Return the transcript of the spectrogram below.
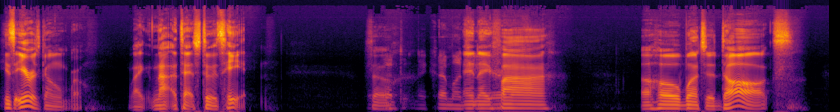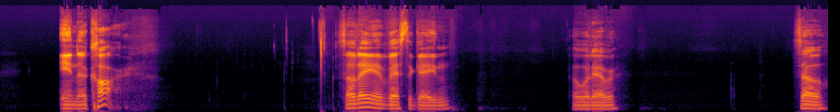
his ear is gone bro like not attached to his head They so they cut and they ear. find a whole bunch of dogs in the car. So they investigating or whatever. So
